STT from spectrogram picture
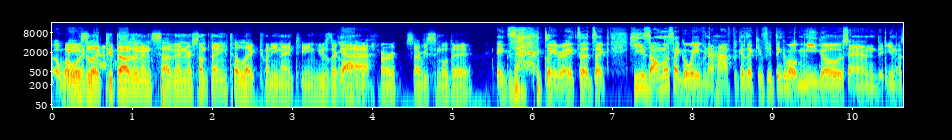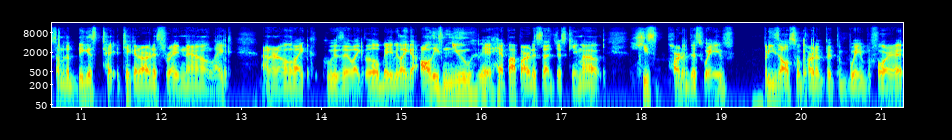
a What was it like half. 2007 or something to like 2019? He was like on the charts every single day. Exactly right. So it's like he's almost like a wave and a half because like if you think about Migos and you know some of the biggest t- ticket artists right now, like I don't know, like who is it, like Lil Baby, like all these new hip hop artists that just came out. He's part of this wave, but he's also part of the wave before it,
